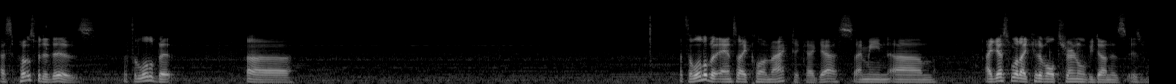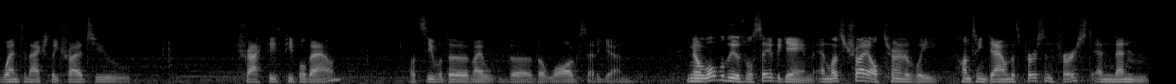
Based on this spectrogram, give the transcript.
I suppose that it is. That's a little bit, uh... That's a little bit anticlimactic, I guess. I mean, um, I guess what I could have alternatively done is, is went and actually tried to track these people down. Let's see what the my the, the log said again. You know, what we'll do is we'll save the game, and let's try alternatively hunting down this person first, and then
